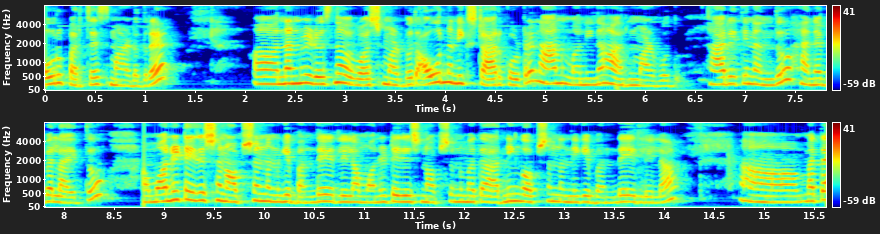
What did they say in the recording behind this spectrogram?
ಅವರು ಪರ್ಚೇಸ್ ಮಾಡಿದ್ರೆ ನನ್ನ ವೀಡಿಯೋಸ್ನ ಅವ್ರು ವಾಚ್ ಮಾಡ್ಬೋದು. ಅವ್ರು ನನಗೆ ಸ್ಟಾರ್ ಕೊಟ್ಟರೆ ನಾನು ಮನಿನ ಅರ್ನ್ ಮಾಡ್ಬೋದು. ಆ ರೀತಿ ನಂದು ಹ್ಯಾನೆಬಲ್ ಆಯಿತು. ಮಾನಿಟೈಸೇಷನ್ ಆಪ್ಷನ್ ನನಗೆ ಬಂದೇ ಇರಲಿಲ್ಲ. ಮಾನಿಟೈಸೇಷನ್ ಆಪ್ಷನ್ ಮತ್ತು ಅರ್ನಿಂಗ್ ಆಪ್ಷನ್ ನನಗೆ ಬಂದೇ ಇರಲಿಲ್ಲ. ಮತ್ತು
